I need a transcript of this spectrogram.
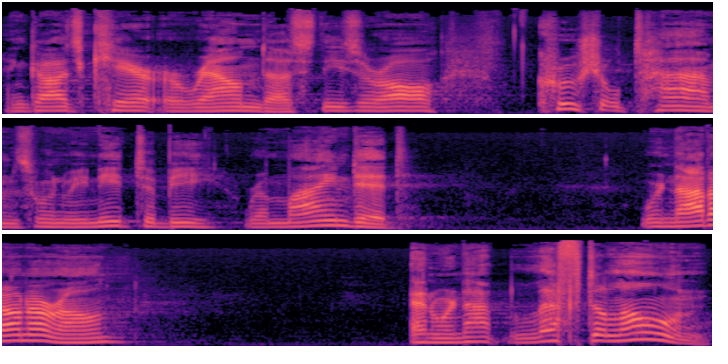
and God's care around us. These are all crucial times when we need to be reminded we're not on our own and we're not left alone,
